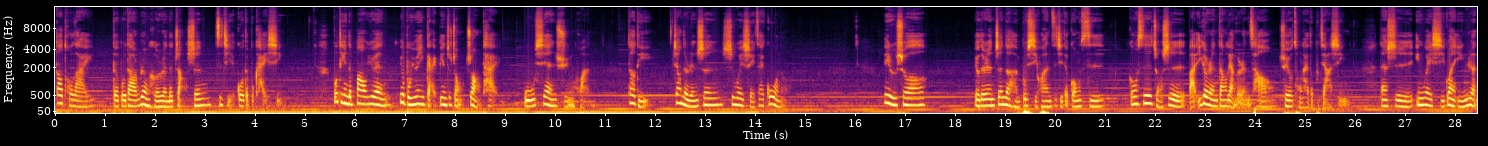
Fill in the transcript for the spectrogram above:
到头来。得不到任何人的掌声，自己也过得不开心，不停的抱怨，又不愿意改变这种状态，无限循环。到底这样的人生是为谁在过呢？例如说，有的人真的很不喜欢自己的公司，公司总是把一个人当两个人操，却又从来都不加薪。但是因为习惯隐忍，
